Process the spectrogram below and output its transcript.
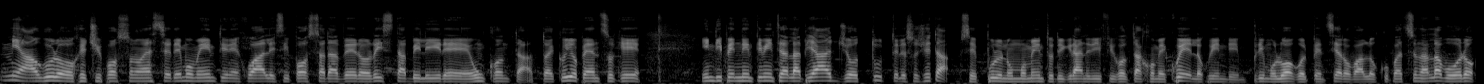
mi auguro che ci possano essere dei momenti nei quali si possa davvero ristabilire un contatto. Ecco, io penso che indipendentemente dalla Piaggio tutte le società, seppur in un momento di grande difficoltà come quello, quindi in primo luogo il pensiero va all'occupazione e al lavoro,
